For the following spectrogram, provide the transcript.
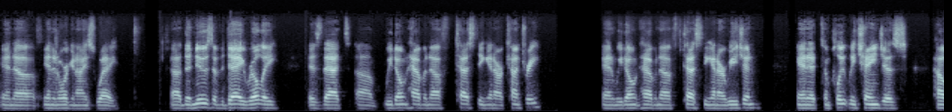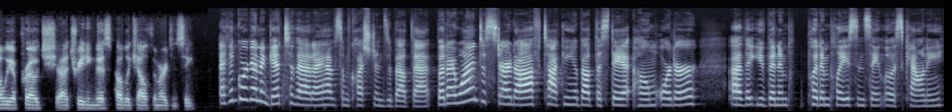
in a in an organized way. Uh, the news of the day really is that uh, we don't have enough testing in our country, and we don't have enough testing in our region, and it completely changes how we approach uh, treating this public health emergency. I think we're going to get to that. I have some questions about that. But I wanted to start off talking about the stay at home order uh, that you've been in, put in place in St. Louis County.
